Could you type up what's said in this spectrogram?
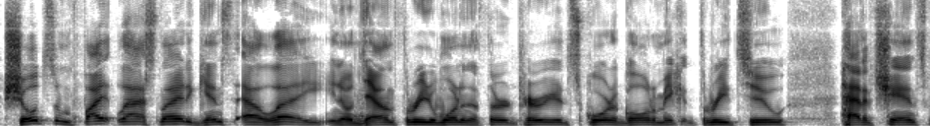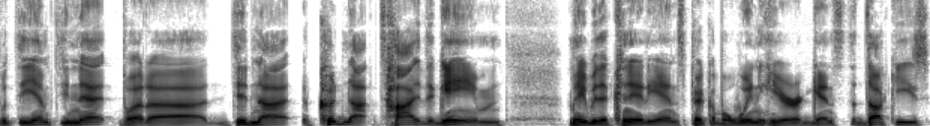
showed some fight last night against LA. You know, down three to one in the third period, scored a goal to make it 3 2. Had a chance with the empty net, but uh, did not, could not tie the game. Maybe the Canadiens pick up a win here against the Duckies.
